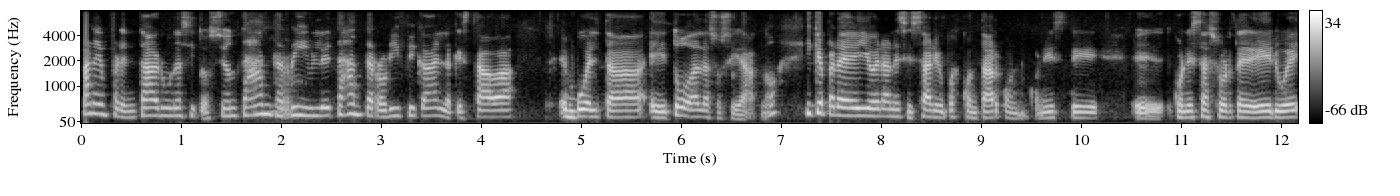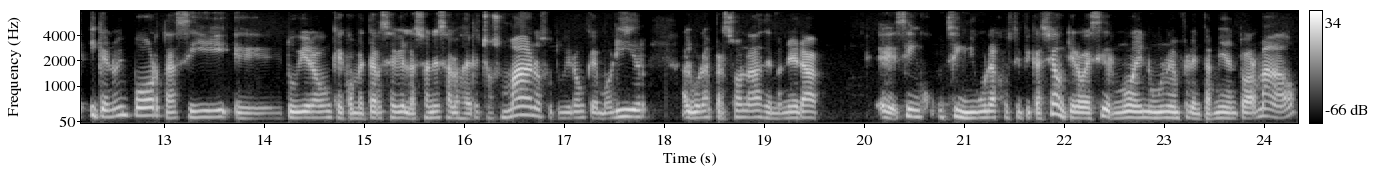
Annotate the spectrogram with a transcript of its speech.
para enfrentar una situación tan terrible, tan terrorífica en la que estaba envuelta toda la sociedad, ¿no? Y que para ello era necesario pues contar con, con este eh, con esta suerte de héroe y que no importa si eh, tuvieron que cometerse violaciones a los derechos humanos o tuvieron que morir algunas personas de manera eh, sin, ninguna justificación, quiero decir, no en un enfrentamiento armado.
